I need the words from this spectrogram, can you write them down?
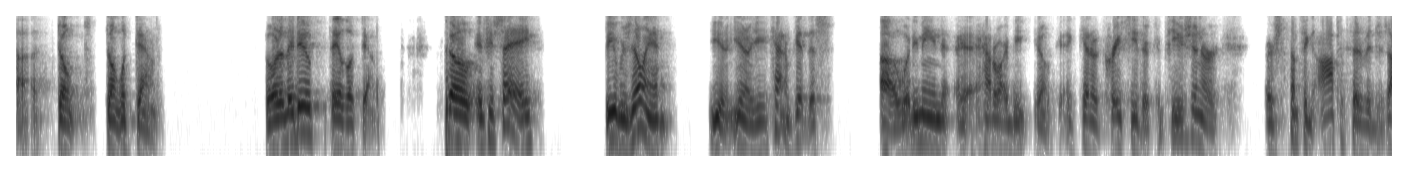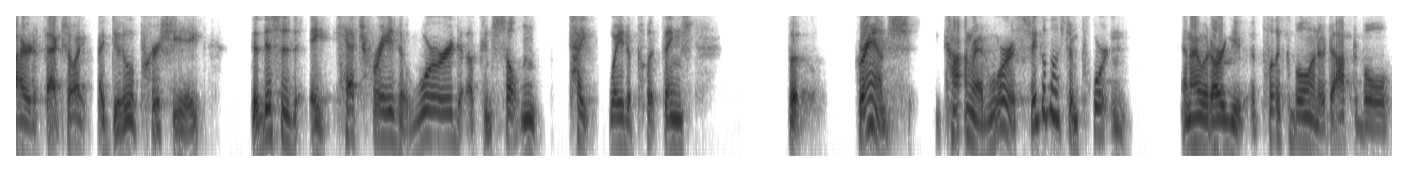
Uh, don't don't look down. What do they do? They look down. So if you say, be resilient, you you know you kind of get this. Uh, what do you mean? uh, How do I be? You know, it kind of creates either confusion or or something opposite of a desired effect. So I I do appreciate that this is a catchphrase, a word, a consultant type way to put things. But Gramps Conrad Wirth, single most important, and I would argue applicable and adoptable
